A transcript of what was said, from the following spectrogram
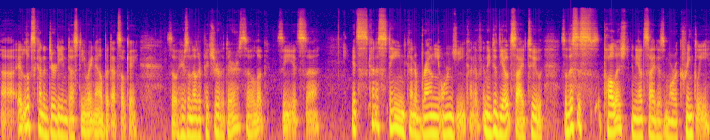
uh, it looks kind of dirty and dusty right now, but that's okay. So here's another picture of it there. So look, see, it's uh, it's kind of stained, kind of browny orangey, kind of, and they did the outside too. So this is polished, and the outside is more crinkly.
